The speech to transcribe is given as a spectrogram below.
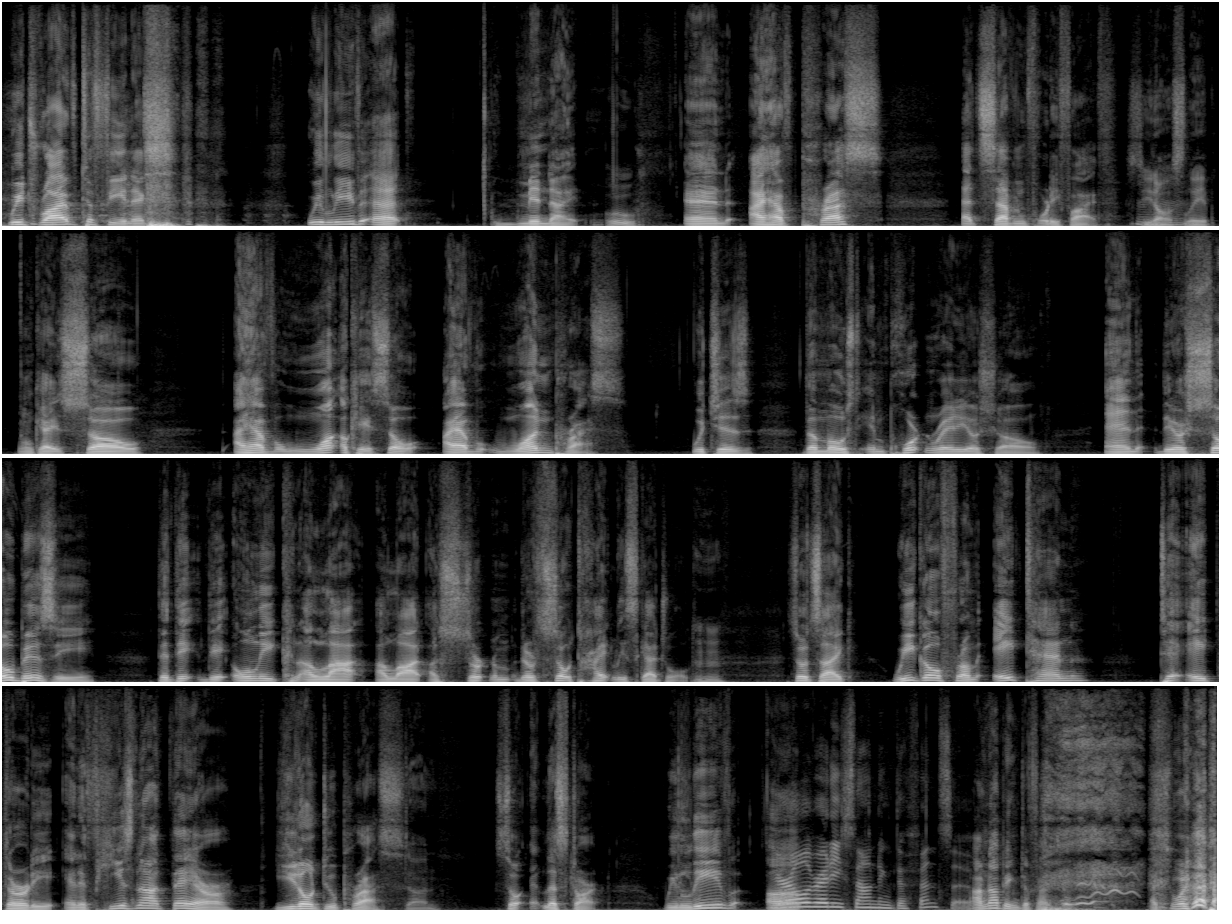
we drive to Phoenix. we leave at midnight, Ooh. and I have press at 7:45. So you don't mm. sleep. Okay, so I have one. Okay, so I have one press, which is the most important radio show, and they're so busy that they, they only can allot allot a lot a certain. They're so tightly scheduled, so it's like we go from eight ten to eight thirty, and if he's not there, you don't do press. Done. So let's start. We leave. You're Uh, already sounding defensive. I'm not being defensive. I just want- I'm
